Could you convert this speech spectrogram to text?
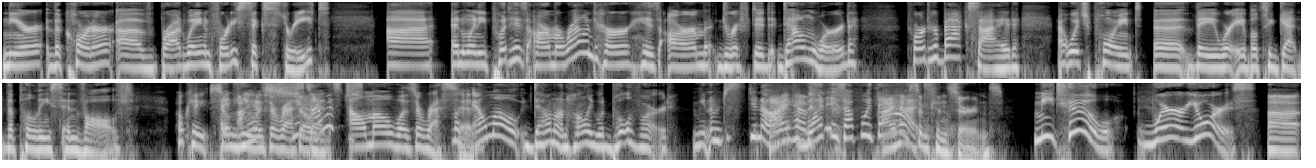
near the corner of Broadway and 46th Street. Uh, and when he put his arm around her, his arm drifted downward toward her backside, at which point uh, they were able to get the police involved. Okay, so and he I was have arrested. so- I was just- Elmo was arrested. Look, Elmo down on Hollywood Boulevard. I mean, I'm just, you know, I have what is up with that? I have some concerns. Me too. Where are yours? Uh,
